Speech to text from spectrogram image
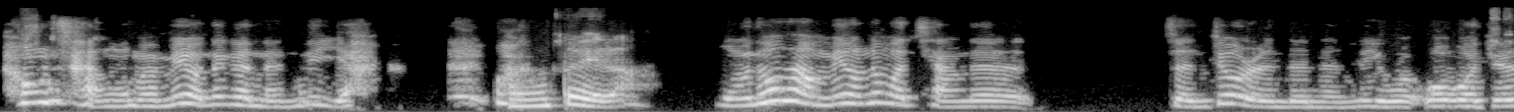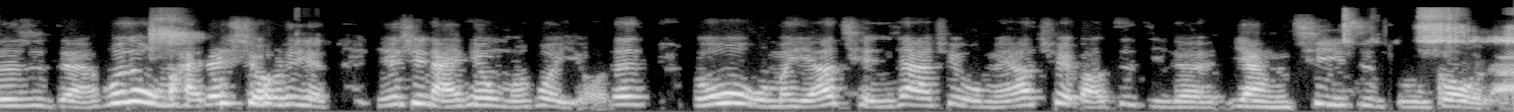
通常我们没有那个能力呀、啊。哦，对了，我们通常没有那么强的拯救人的能力。我我我觉得是这样，或者我们还在修炼，也许哪一天我们会有。但如果我们也要潜下去，我们要确保自己的氧气是足够的、啊，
